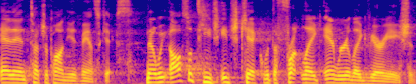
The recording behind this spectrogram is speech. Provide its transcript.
and then touch upon the advanced kicks. Now we also teach each kick with the front leg and rear leg variation.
